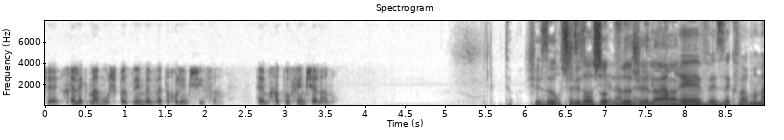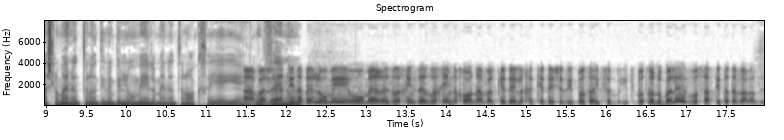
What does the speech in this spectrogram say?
שחלק מהמאושפזים בבית החולים שיפה הם חטופים שלנו. שזאת, שזו שזאת, שאלה אחרת שאלה... לגמרי, כן. וזה כבר ממש לא מעניין אותנו הדין הבינלאומי, אלא מעניין אותנו רק חיי אה, אבל אויבינו. אבל הדין הבינלאומי, הוא אומר, אזרחים זה אזרחים, נכון? אבל כדי, כדי שזה יצבוט לנו בלב, הוספתי את הדבר הזה.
